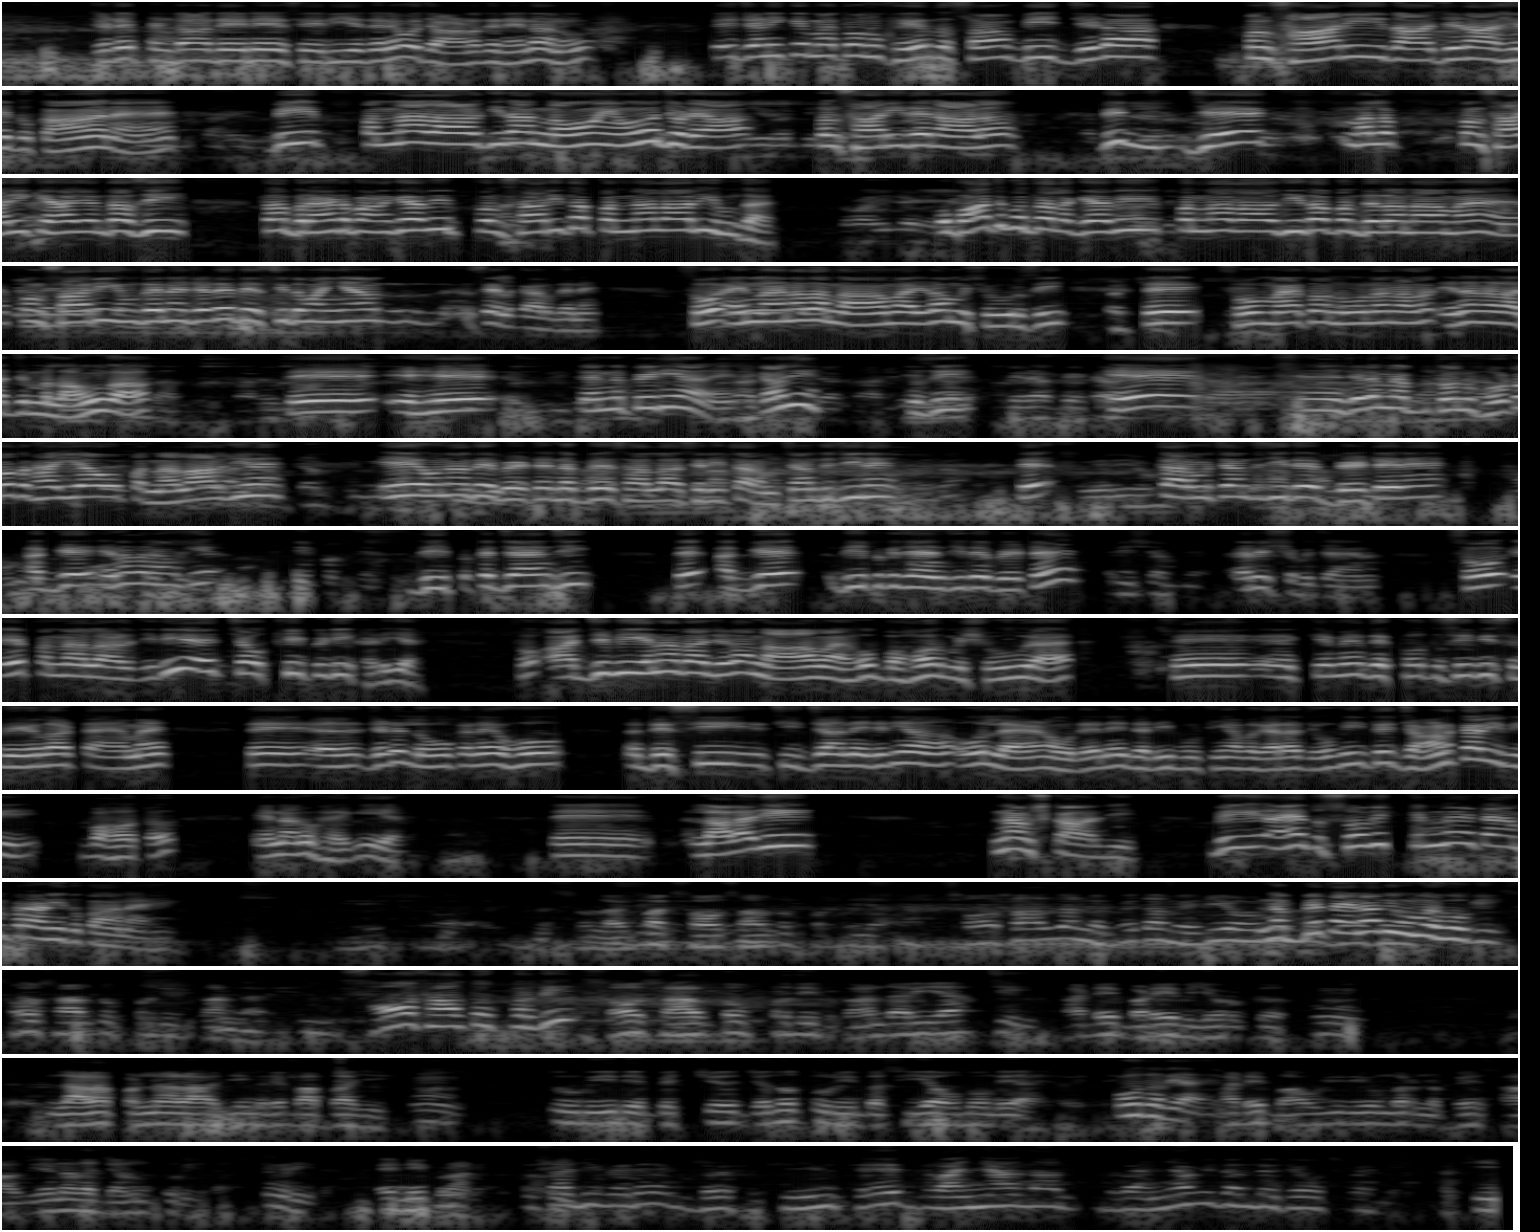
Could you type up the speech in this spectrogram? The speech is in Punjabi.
ਜਿਹੜੇ ਪਿੰਡਾਂ ਦੇ ਨੇ, ਇਸ ਏਰੀਏ ਦੇ ਨੇ, ਉਹ ਜਾਣਦੇ ਨੇ ਇਹਨਾਂ ਨੂੰ। ਤੇ ਜਾਣੀ ਕਿ ਮੈਂ ਤੁਹਾਨੂੰ ਫੇਰ ਦੱਸਾਂ ਵੀ ਜਿਹੜਾ ਪੰਸਾਰੀ ਦਾ ਜਿਹੜਾ ਇਹ ਦੁਕਾਨ ਹੈ, ਵੀ ਪੰਨਾ ਲਾਲ ਜੀ ਦਾ ਨਾਂ ਇਉਂ ਜੁੜਿਆ ਪੰਸਾਰੀ ਦੇ ਨਾਲ, ਵੀ ਜੇ ਮਤਲਬ ਪੰਸਾਰੀ ਕਿਹਾ ਜਾਂਦਾ ਸੀ, ਤਾਂ ਬ੍ਰਾਂਡ ਬਣ ਗਿਆ ਵੀ ਪੰਸਾਰੀ ਤਾਂ ਪੰਨਾ ਲਾਲ ਹੀ ਹੁੰਦਾ ਉਹ ਬਾਅਦ ਚ ਪਤਾ ਲੱਗਿਆ ਵੀ ਪੰਨਾ ਲਾਲ ਜੀ ਦਾ ਬੰਦੇ ਦਾ ਨਾਮ ਹੈ, ਪੰਸਾਰੀ ਹੁੰਦੇ ਨੇ ਜਿਹੜੇ ਦੇਸੀ ਦਵਾਈਆਂ ਸੇਲ ਕਰਦੇ ਨੇ। ਸੋ ਇੰਨਾ ਇਹਨਾਂ ਦਾ ਨਾਮ ਆ ਜਿਹੜਾ ਮਸ਼ਹੂਰ ਸੀ ਤੇ ਸੋ ਮੈਂ ਤੁਹਾਨੂੰ ਉਹਨਾਂ ਨਾਲ ਇਹਨਾਂ ਨਾਲ ਅੱਜ ਮਿਲਾਉਂਗਾ ਤੇ ਇਹ ਤਿੰਨ ਪੀੜ੍ਹੀਆਂ ਨੇ ਕਿਉਂ ਜੀ? ਤੁਸੀਂ ਇਹ ਜਿਹੜੇ ਮੈਂ ਤੁਹਾਨੂੰ ਫੋਟੋ ਦਿਖਾਈ ਆ ਉਹ ਪੰਨਾ ਲਾਲ ਜੀ ਨੇ। ਇਹ ਉਹਨਾਂ ਦੇ ਬੇਟੇ 90 ਸਾਲਾ ਸ੍ਰੀ ਧਰਮਚੰਦ ਜੀ ਨੇ ਤੇ ਧਰਮਚੰਦ ਜੀ ਦੇ ਬੇਟੇ ਨੇ ਅੱਗੇ ਇਹਨਾਂ ਦਾ ਨਾਮ ਕੀ ਹੈ? ਦੀਪਕ ਜੈਨ। ਜੀ ਤੇ ਅੱਗੇ ਦੀਪਕ ਜੈਨ ਜੀ ਦੇ ਬੇਟੇ ਰਿਸ਼ਵ ਜੀ ਰਿਸ਼ਵ ਜੈਨ। ਸੋ ਇਹ ਪੰਨਾ ਲਾਲ ਜੀ ਦੀ ਇਹ ਚੌਥੀ ਪੀੜ੍ਹੀ ਖੜੀ ਹੈ। ਸੋ ਅੱਜ ਵੀ ਇਹਨਾਂ ਦਾ ਜਿਹੜਾ ਨਾਮ ਹੈ, ਉਹ ਬਹੁਤ ਮਸ਼ਹੂਰ ਹੈ ਤੇ ਕਿਵੇਂ ਦੇਖੋ ਤੁਸੀਂ ਵੀ ਸਵੇਰ ਦਾ ਟਾਈਮ ਹੈ ਤੇ ਜਿਹੜੇ ਲੋਕ ਨੇ ਉਹ ਦੇਸੀ ਚੀਜ਼ਾਂ ਨੇ ਜਿਹੜੀਆਂ ਉਹ ਲੈਣ ਆਉਂਦੇ ਨੇ, ਜੜੀ ਬੂਟੀਆਂ ਵਗੈਰਾ ਜੋ ਵੀ ਤੇ ਜਾਣਕਾਰੀ ਵੀ ਬਹੁਤ ਇਹਨਾਂ ਨੂੰ ਹੈਗੀ ਹੈ। ਤੇ ਲਾਲਾ ਜੀ, ਨਮਸਕਾਰ ਜੀ। ਵੀ ਐਂ ਦੱਸੋ ਵੀ ਕਿੰਨੇ ਟਾਈਮ ਪੁਰਾਣੀ ਦੁਕਾਨ ਹੈ ਇਹ? ਲਗਭਗ 100 ਸਾਲ ਤੋਂ ਉੱਪਰ ਦੀ ਆ। 100 ਸਾਲ ਦਾ 90 ਤਾਂ ਮੇਰੀ ਹੋ 90 ਤਾਂ ਇਹਨਾਂ ਦੀ ਉਮਰ ਹੋ ਗਈ। 100 ਸਾਲ ਤੋਂ ਉੱਪਰ ਦੀ ਦੁਕਾਨਦਾਰੀ ਹੈ 100 ਸਾਲ ਤੋਂ ਉੱਪਰ ਦੀ? 100 ਸਾਲ ਤੋਂ ਉੱਪਰ ਦੀ ਦੁਕਾਨਦਾਰੀ ਆ। ਜੀ। ਸਾਡੇ ਬੜੇ ਬਜ਼ੁਰਗ ਹੂੰ। ਲਾਲਾ ਪੰਨਾ ਲਾਲ ਜੀ ਮੇਰੇ ਬਾਬਾ ਜੀ। ਹੂੰ। ਧੂਰੀ ਦੇ ਵਿੱਚ ਜਦੋਂ ਧੂਰੀ ਬਸੀ ਆ ਉਦੋਂ ਦੇ ਆਏ ਹੋਏ ਨੇ। ਉਦੋਂ ਦੇ ਆਏ। ਸਾਡੇ ਬਾਊ ਜੀ ਦੀ ਉਮਰ 90 ਸਾਲ ਦੀ ਇਹਨਾਂ ਦਾ ਜਨਮ ਧੂਰੀ ਦਾ। ਧੂਰੀ ਦਾ। ਇੰਨੀ ਪੁਰਾਣੀ ਦੁਕਾਨ। ਜੀ ਮੇਰੇ ਹਕੀਮ ਥੇ ਦਵਾਈਆਂ ਦਾ ਦਵਾਈਆਂ ਵੀ ਦਿੰਦੇ ਥੇ ਉਸ ਵੇਲੇ। ਹਕੀਮ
